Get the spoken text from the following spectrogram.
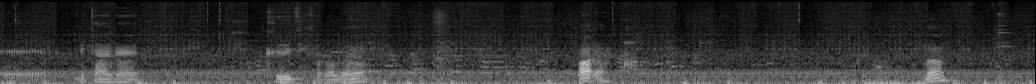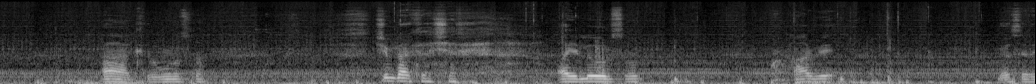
Ee, bir tane kritik alalım. Aa. Lan. Aa kırmızı. Şimdi arkadaşlar hayırlı olsun. Harbi mesela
